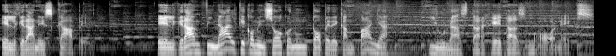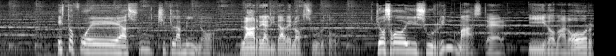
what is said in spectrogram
el gran escape. El gran final que comenzó con un tope de campaña y unas tarjetas Monex. Esto fue Azul Chiclamino, la realidad de lo absurdo. Yo soy su ringmaster y domador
